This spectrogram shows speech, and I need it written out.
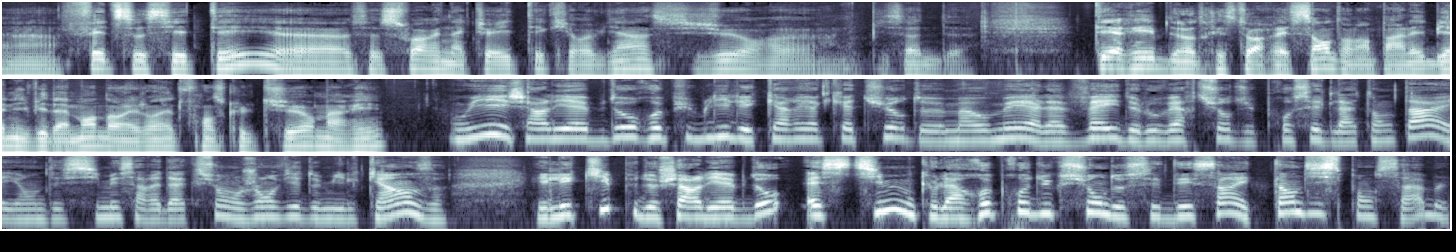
un fait de société. Euh, ce soir, une actualité qui revient sur euh, un épisode terrible de notre histoire récente. On en parlait bien évidemment dans les journées de France Culture, Marie. Oui, Charlie Hebdo republie les caricatures de Mahomet à la veille de l'ouverture du procès de l'attentat, ayant décimé sa rédaction en janvier 2015. Et l'équipe de Charlie Hebdo estime que la reproduction de ces dessins est indispensable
